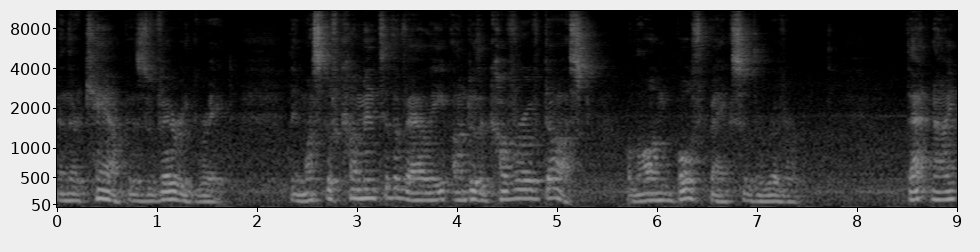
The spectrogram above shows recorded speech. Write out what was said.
and their camp is very great. They must have come into the valley under the cover of dusk along both banks of the river. That night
